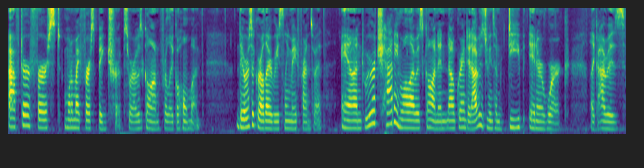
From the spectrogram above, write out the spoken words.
after first one of my first big trips where I was gone for like a whole month, there was a girl that I recently made friends with, and we were chatting while I was gone. And now, granted, I was doing some deep inner work, like I was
